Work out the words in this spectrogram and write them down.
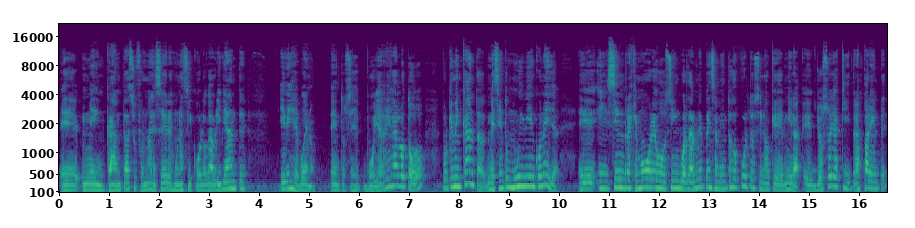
eh, me encanta su forma de ser, es una psicóloga brillante, y dije, bueno, entonces voy a arriesgarlo todo porque me encanta, me siento muy bien con ella. Eh, y sin resquemores o sin guardarme pensamientos ocultos, sino que, mira, eh, yo soy aquí transparente,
